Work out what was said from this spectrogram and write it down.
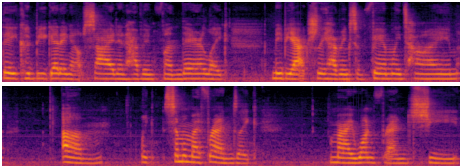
They could be getting outside and having fun there, like maybe actually having some family time. Um, like some of my friends, like my one friend, she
